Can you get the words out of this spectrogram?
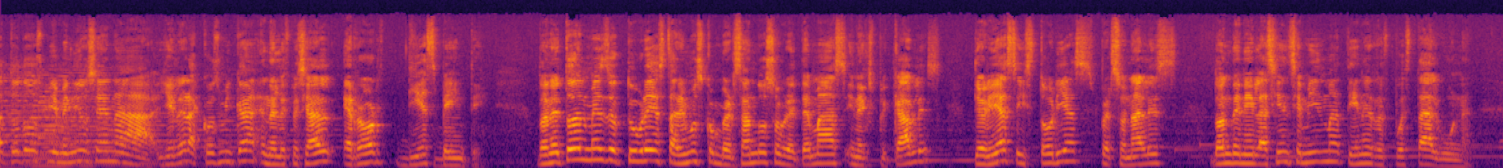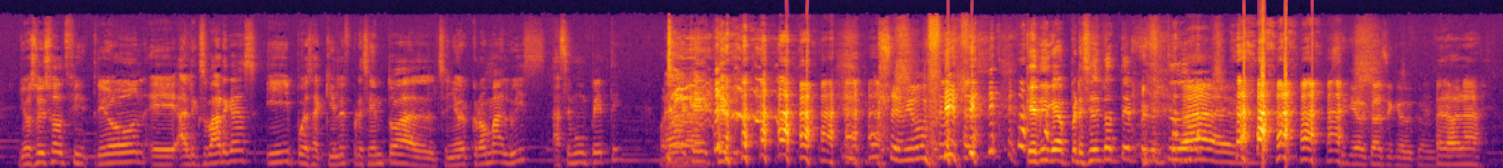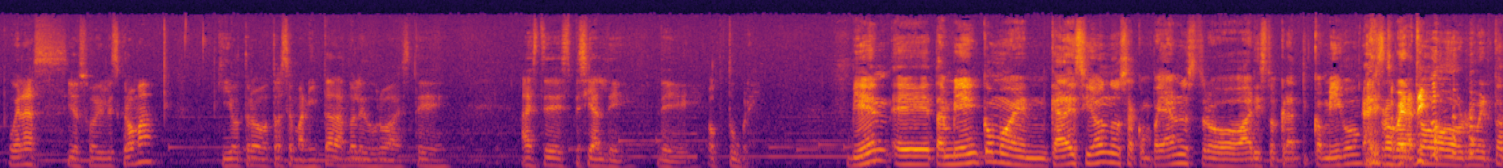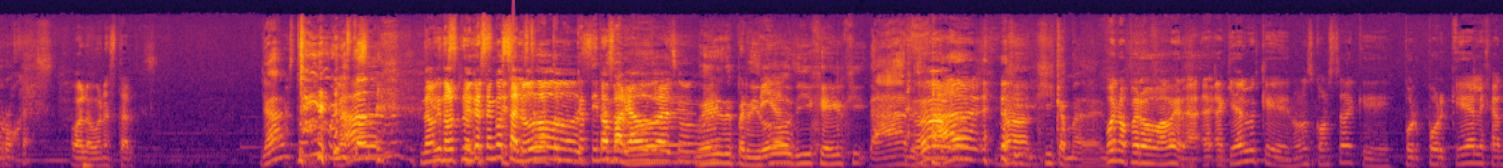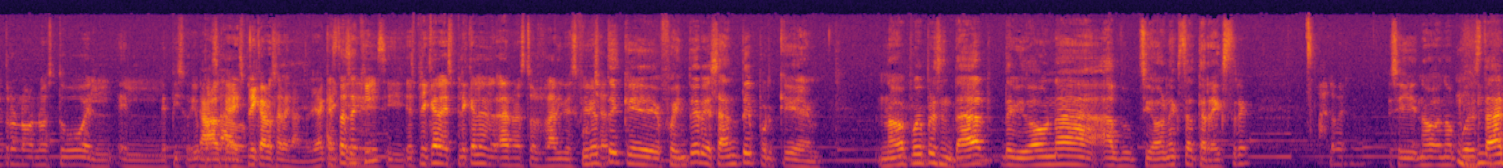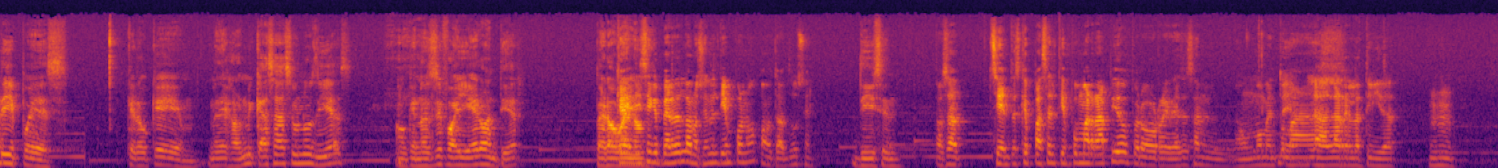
Hola a todos, bienvenidos sean a Hielera Cósmica en el especial Error 1020, donde todo el mes de octubre estaremos conversando sobre temas inexplicables, teorías e historias personales donde ni la ciencia misma tiene respuesta alguna. Yo soy su anfitrión eh, Alex Vargas y pues aquí les presento al señor Croma. Luis, hacemos un pete. Hola. Que, que- Se vio un pete. Que diga, preséntate, pelotudo. Se equivocó, se equivocó. Hola, hola. Buenas, yo soy Luis Croma. Aquí otro, otra semanita dándole duro a este, a este especial de, de octubre. Bien, eh, también como en cada edición nos acompaña nuestro aristocrático amigo ¿Aristocrático? Roberto, Roberto Rojas. Hola, buenas tardes. Ya, bien, buenas Ya. No, no, nunca tengo este- este saludos. nunca variados, Güey, de perdido ji- Ah. Ah, Ah. Bueno, pero a ver, aquí hay algo que no nos consta, que por, por qué Alejandro no, no estuvo el, el episodio Ah, pasado. ok, explícanos, Alejandro. Ya que Hay estás aquí, Sí, explícale, explícale a nuestros radioescuchas. Fíjate que fue interesante porque no me pude presentar debido a una abducción extraterrestre. Ah, verga. Sí, no, no pude estar y pues creo que me dejaron en mi casa hace unos días, aunque no sé si fue ayer o antier. Pero que bueno, dice que pierdes la noción del tiempo, ¿no? Cuando te abducen. dicen. O sea, sientes que pasa el tiempo más rápido, pero regresas al- a un momento De- más. la, la relatividad.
